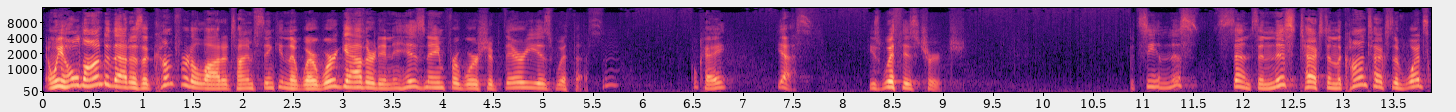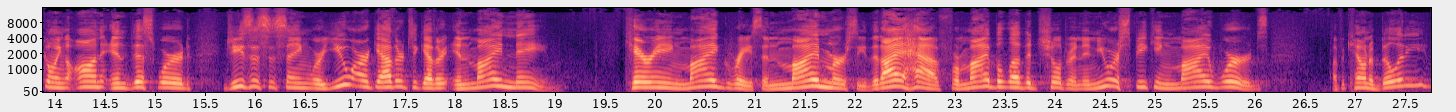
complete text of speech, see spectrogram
And we hold on to that as a comfort a lot of times, thinking that where we're gathered in his name for worship, there he is with us. Okay, yes, he's with his church. But see, in this sense, in this text, in the context of what's going on in this word, Jesus is saying, Where you are gathered together in my name, carrying my grace and my mercy that I have for my beloved children, and you are speaking my words of accountability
